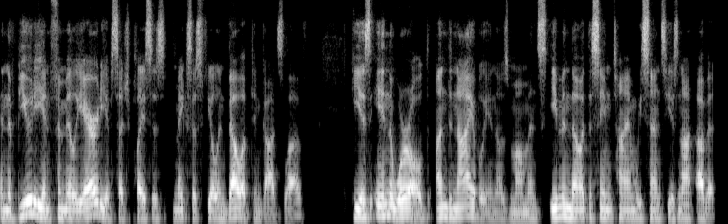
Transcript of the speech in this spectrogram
And the beauty and familiarity of such places makes us feel enveloped in God's love. He is in the world undeniably in those moments, even though at the same time we sense he is not of it.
